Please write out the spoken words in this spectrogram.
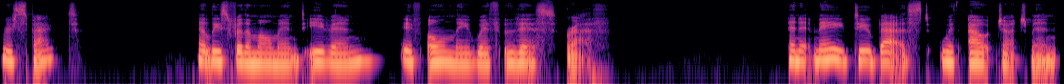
respect, at least for the moment, even if only with this breath. And it may do best without judgment,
